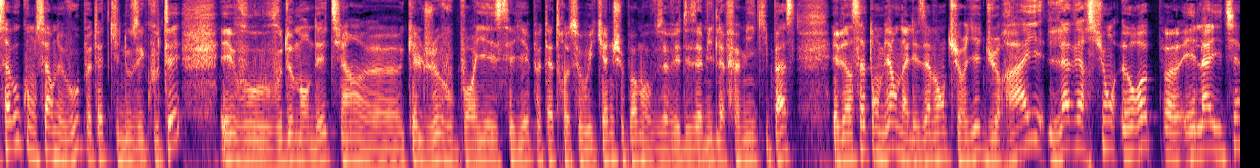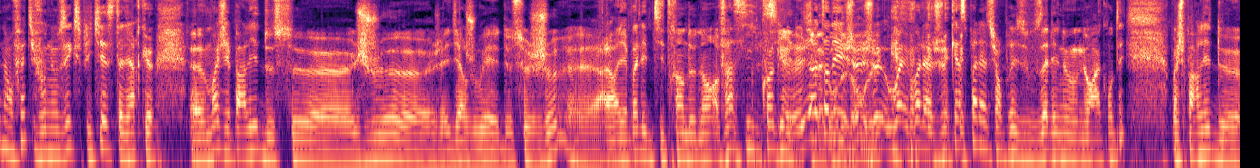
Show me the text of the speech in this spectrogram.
ça vous concerne vous, peut-être qui nous écoutez, et vous vous demandez, tiens, euh, quel jeu vous pourriez essayer peut-être ce week-end Je sais pas, moi, vous avez des amis de la famille qui passent. Eh bien, ça tombe bien, on a les aventuriers du rail, la version Europe. Euh, Et là, Étienne, en fait, il faut nous expliquer, c'est-à-dire que euh, moi, j'ai parlé de ce euh, jeu, j'allais dire jouer de ce jeu. Alors, il n'y a pas les petits trains dedans. Enfin, si, quoi Si, que. Attendez, je, je- ouais, voilà, je casse pas la surprise. Vous allez nous, nous raconter. Moi, je parlais de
